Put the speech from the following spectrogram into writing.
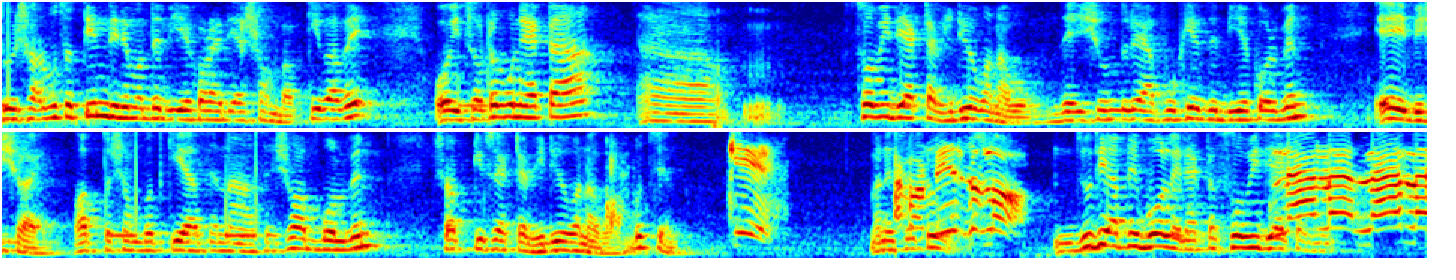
দুই সর্বোচ্চ তিন দিনের মধ্যে বিয়ে করাই দেওয়া সম্ভব। কীভাবে? ওই ছোট বোনে একটা আহ, ছবি দিয়ে একটা ভিডিও বানাবো। যে এই সুন্দরী আপুকে যে বিয়ে করবেন এই বিষয় অর্থ সম্পদ কি আছে না আছে সব বলবেন সব কিছু একটা ভিডিও বানাবো বুঝছেন? মানে যদি আপনি বলেন একটা ছবি দিয়ে না না না না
